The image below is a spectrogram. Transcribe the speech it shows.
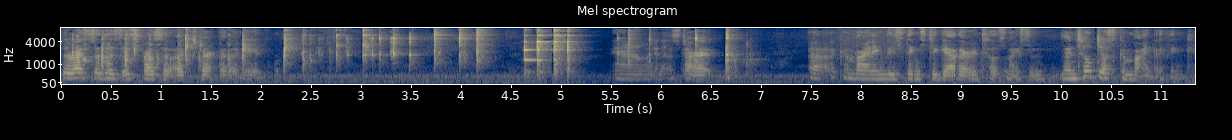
the rest of this espresso extract that I made. And I'm going to start uh, combining these things together until it's nice and until just combined I think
